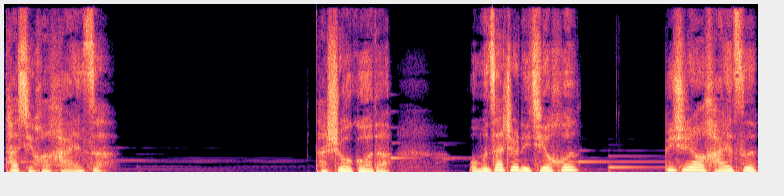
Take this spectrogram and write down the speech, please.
他喜欢孩子。他说过的，我们在这里结婚，必须让孩子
